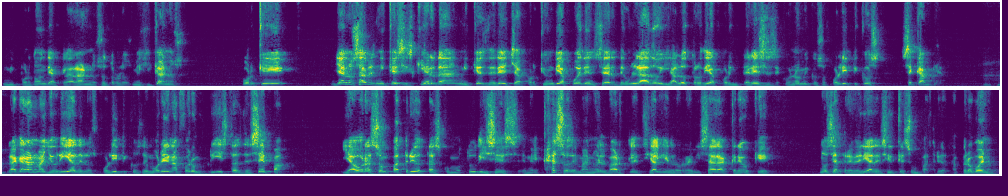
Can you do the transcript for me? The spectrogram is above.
ni por dónde aclarar nosotros los mexicanos, porque ya no sabes ni qué es izquierda ni qué es derecha, porque un día pueden ser de un lado y al otro día por intereses económicos o políticos se cambian. La gran mayoría de los políticos de Morena fueron priistas de cepa y ahora son patriotas, como tú dices, en el caso de Manuel Bartlett, si alguien lo revisara, creo que no se atrevería a decir que es un patriota. Pero bueno,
